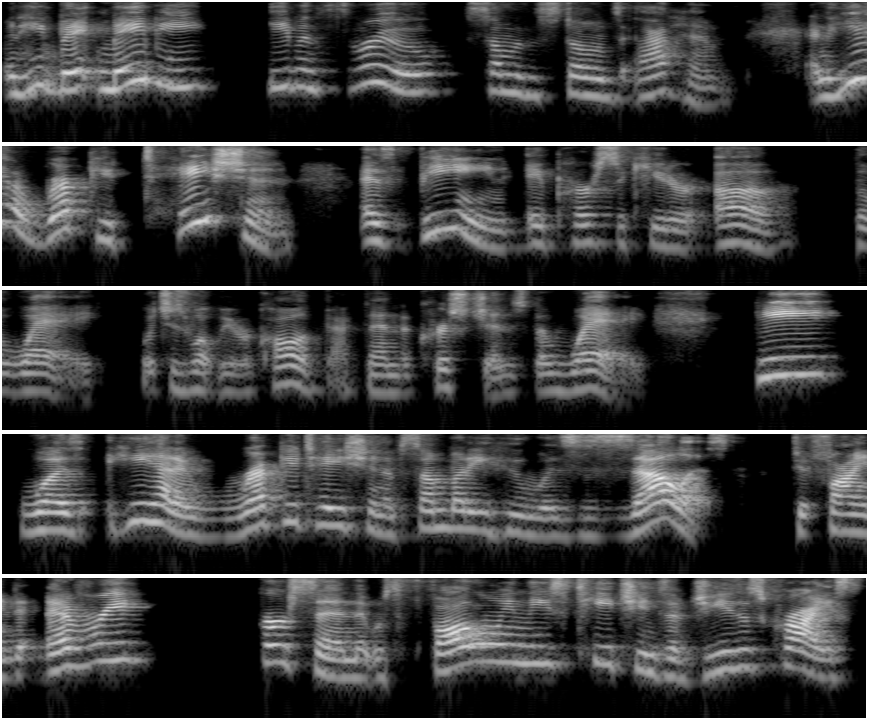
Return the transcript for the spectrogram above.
And he may, maybe even threw some of the stones at him. And he had a reputation as being a persecutor of the way, which is what we were called back then, the Christians, the way. He was, he had a reputation of somebody who was zealous to find every person that was following these teachings of Jesus Christ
